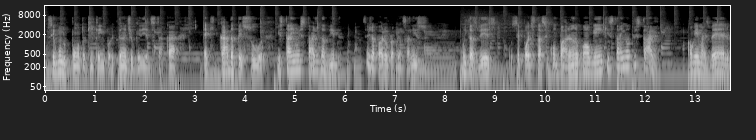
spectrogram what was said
O segundo ponto aqui que é importante, eu queria destacar, é que cada pessoa está em um estágio da vida. Você já parou para pensar nisso? Muitas vezes você pode estar se comparando com alguém que está em outro estágio, alguém mais velho,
